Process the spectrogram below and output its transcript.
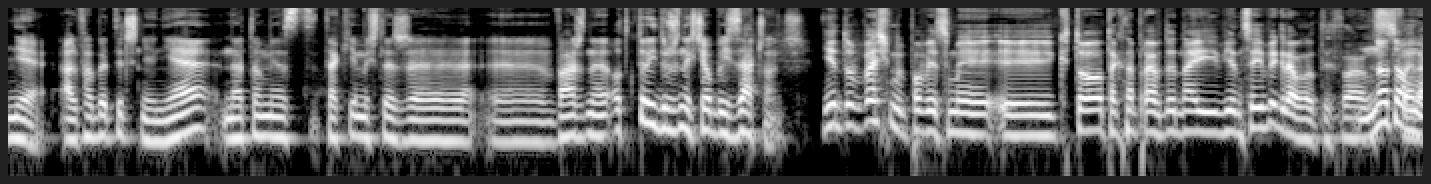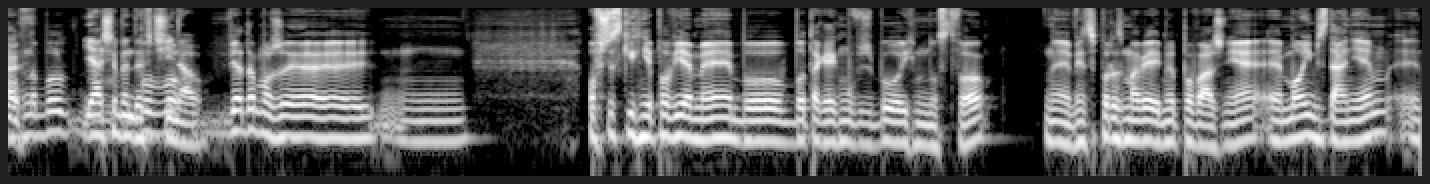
Nie, alfabetycznie nie. Natomiast takie myślę, że e, ważne. Od której drużyny chciałbyś zacząć? Nie, to weźmy, powiedzmy, y, kto tak naprawdę najwięcej wygrał na tych transferach. mów. bo, Ja się będę bo, wcinał. Bo wiadomo, że mm, o wszystkich nie powiemy, bo, bo tak jak mówisz, było ich mnóstwo. E, Więc porozmawiajmy poważnie. E, Moim zdaniem e,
